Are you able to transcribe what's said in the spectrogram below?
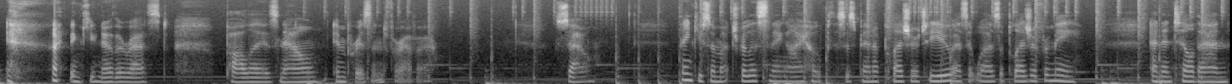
I think you know the rest. Paula is now imprisoned forever. So, thank you so much for listening. I hope this has been a pleasure to you as it was a pleasure for me. And until then,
